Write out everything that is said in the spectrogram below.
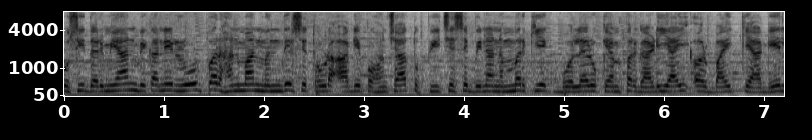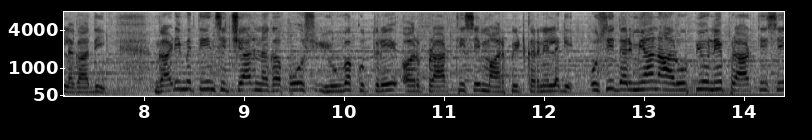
उसी दरमियान बीकानेर रोड पर हनुमान मंदिर से थोड़ा आगे पहुँचा तो पीछे से बिना नंबर की एक बोलेरो कैंपर गाड़ी आई और बाइक के आगे लगा दी। गाड़ी में तीन से चार नगापोश युवक उतरे और प्रार्थी से मारपीट करने लगे। उसी दरमियान आरोपियों ने प्रार्थी से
